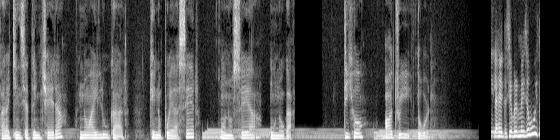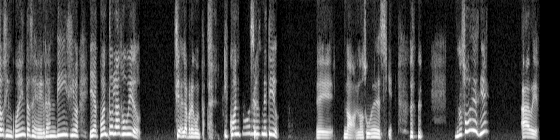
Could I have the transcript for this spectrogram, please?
Para quien se atrinchera, no hay lugar que no pueda ser o no sea un hogar. Dijo Audrey Lorde. Y la gente siempre me dice, uy, 250, se ve grandísima. ¿Y a cuánto la has subido? Sí, la pregunta. ¿Y cuánto le has metido? Eh, no, no sube de 100. no sube de 100. A ver,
